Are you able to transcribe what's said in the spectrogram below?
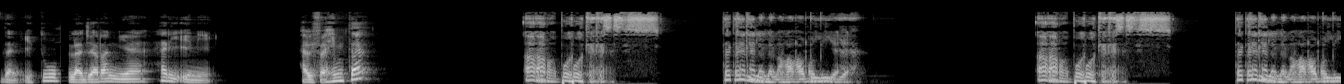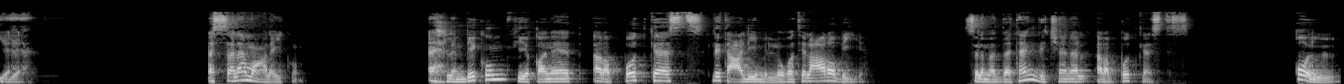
dan itu pelajarannya hari ini هل فهمت؟ أرى بودكاست. تكلم العربية. أرى بودكاست. تكلم العربية. السلام عليكم. أهلا بكم في قناة أرب بودكاست لتعليم اللغة العربية. Selamat datang di channel Arab Podcasts. قل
